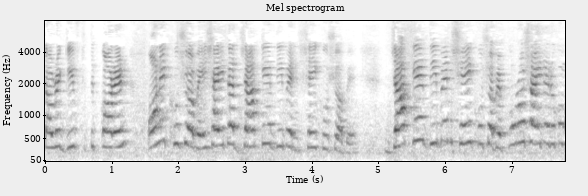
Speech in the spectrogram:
কাউরে গিফট করেন, অনেক খুশি হবে। এই শাড়িটা যাকে দিবেন, সেই খুশি হবে। যাকে দিবেন সেই খুশি হবে। পুরো শাড়িটা এরকম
